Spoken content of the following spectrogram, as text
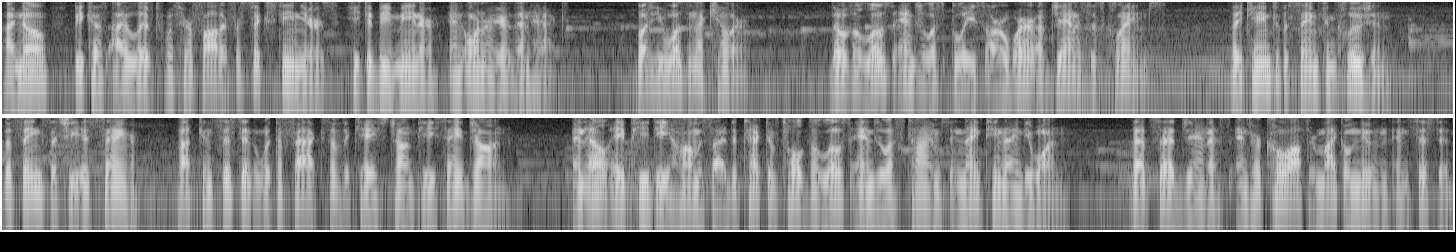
I know because I lived with her father for 16 years, he could be meaner and ornerier than heck. But he wasn't a killer. Though the Los Angeles police are aware of Janice's claims, they came to the same conclusion. The things that she is saying are not consistent with the facts of the case John P. St. John. An LAPD homicide detective told the Los Angeles Times in 1991. That said, Janice and her co-author Michael Newton insisted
